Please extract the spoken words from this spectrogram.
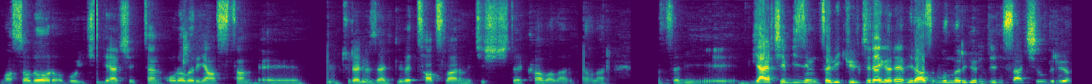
Vasadoro. Bu iki gerçekten oraları yansıtan e, kültürel özellikli ve tatlar müthiş işte kavalar, biralar tabii. Gerçi bizim tabii kültüre göre biraz bunları görünce insan çıldırıyor.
